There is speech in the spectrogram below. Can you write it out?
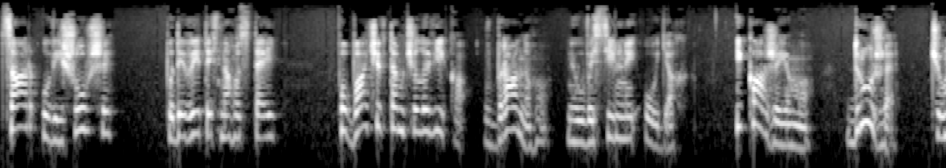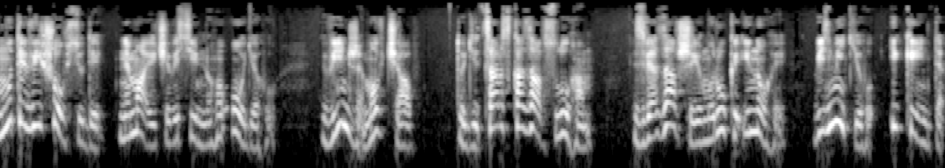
Цар, увійшовши, подивитись на гостей, побачив там чоловіка, вбраного не у весільний одяг, і каже йому Друже, чому ти війшов сюди, не маючи весільного одягу? Він же мовчав. Тоді цар сказав слугам, зв'язавши йому руки і ноги, візьміть його і киньте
